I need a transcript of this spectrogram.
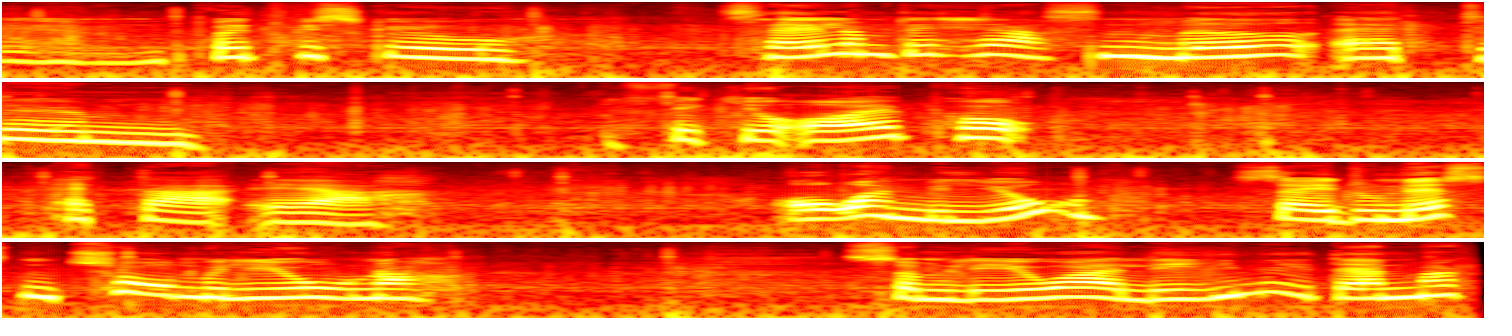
Øhm, Britt, vi skal jo tale om det her sådan med, at øhm, fik jo øje på, at der er over en million, sagde du næsten to millioner, som lever alene i Danmark.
